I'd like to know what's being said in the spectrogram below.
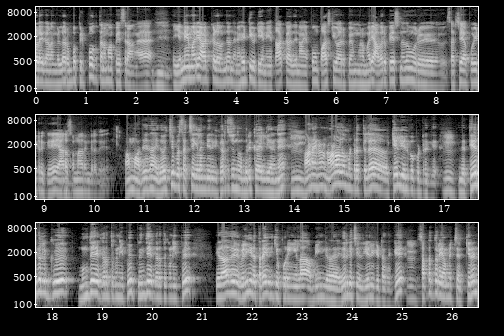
வலைதளங்கள்ல ரொம்ப பிற்போக்குத்தனமா பேசுறாங்க. என்னைய மாதிரி ஆட்களை வந்து அந்த நெகட்டிவிட்டி என்னைய தாக்காது நான் எப்பவும் பாசிட்டிவா இருப்பேங்கிற மாதிரி அவர் பேசினதும் ஒரு சர்ச்சையா போயிட்டு இருக்கு யார சொன்னாருங்கிறது. ஆமா அதேதான். இதை வச்சு இப்ப சர்ச்சை கிளம்பி இருக்கு. கருத்து சுதந்திரம் இருக்கா இல்லையான்னு. ஆனா என்ன நாடாளுமன்றத்துல கேள்வி எழுப்பப்பட்டிருக்கு. இந்த தேர்தலுக்கு முந்தைய கருத்து கணிப்பு பிந்தைய கருத்து கணிப்பு ஏதாவது வெளியிட தடை விதிக்க போறீங்களா அப்படிங்கிற எதிர்க்கட்சிகள் கேள்வி கேட்டதுக்கு. சட்டத்துறை அமைச்சர் கிரண்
